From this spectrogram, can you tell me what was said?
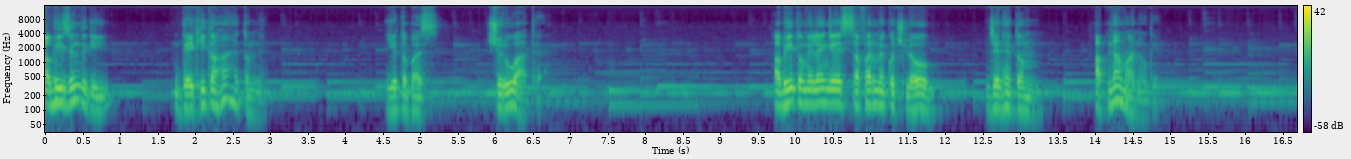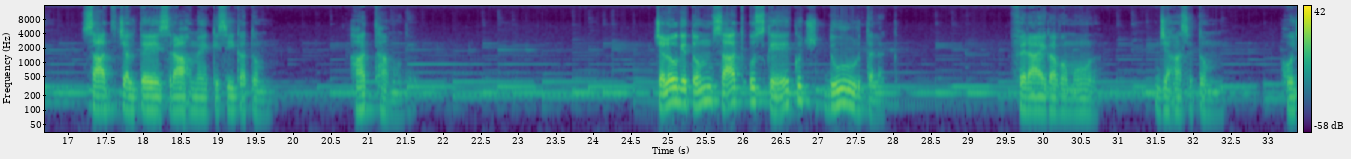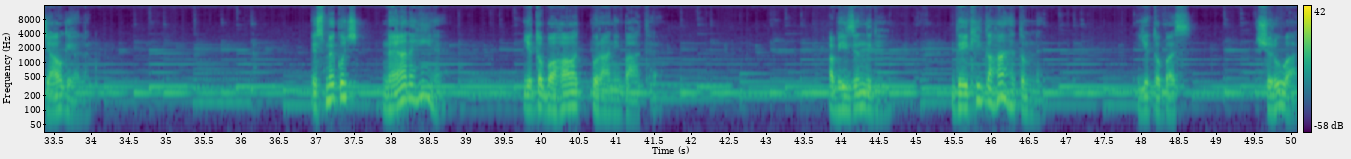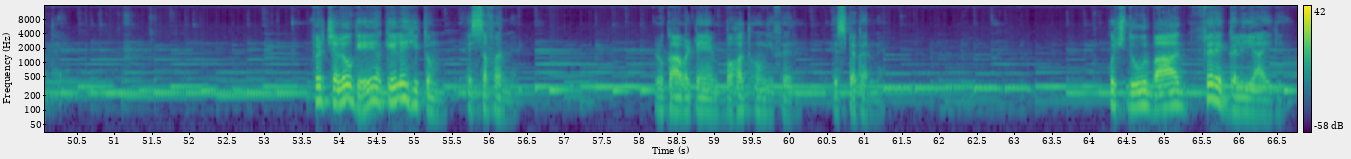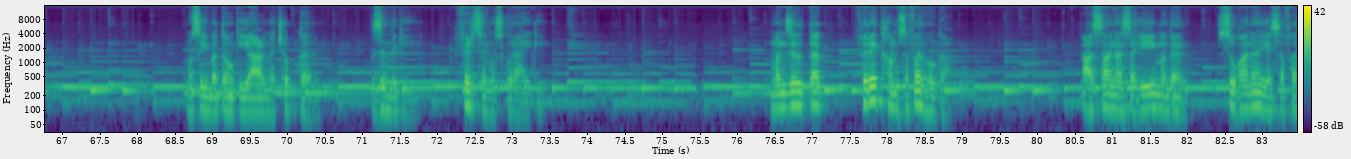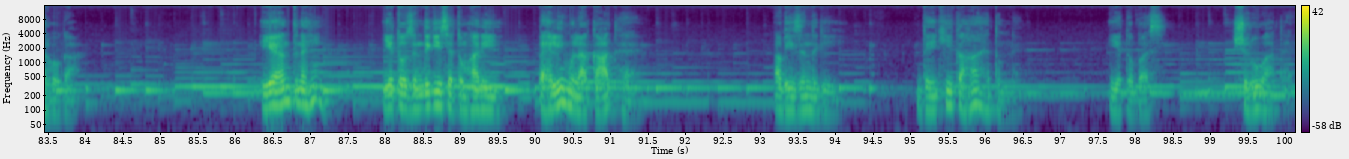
अभी ज़िंदगी देखी कहाँ है तुमने? ये तो बस शुरुआत है। अभी तो मिलेंगे इस सफ़र में कुछ लोग जिन्हें तुम अपना मानोगे। साथ चलते इस राह में किसी का तुम हाथ थामोगे। चलोगे तुम साथ उसके कुछ दूर तलक। फिर आएगा वो मोड़ जहाँ से तुम हो जाओगे अलग। इसमें कुछ नया नहीं है। ये तो बहुत पुरानी बात है। अभी ज़िंदगी देखी कहाँ है तुमने? ये तो बस शुरुआत है। फिर चलोगे अकेले ही तुम इस सफ़र में। रुकावटें बहुत होंगी फिर इस डगर में। कुछ दूर बाद फिर एक गली आएगी। मुसीबतों की आड़ में छुपकर ज़िंदगी फिर से मुस्कुराएगी। मंजिल तक फिर एक हमसफर होगा। आसाना सही मगर सुहाना ये सफ़र होगा। ये अंत नहीं ये तो ज़िंदगी से तुम्हारी पहली मुलाकात है। अभी ज़िंदगी देखी कहाँ है तुमने? ये तो बस शुरुआत है।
